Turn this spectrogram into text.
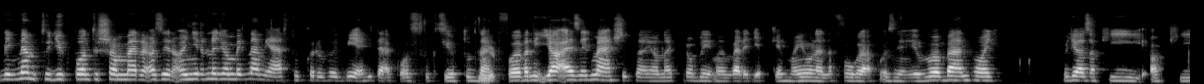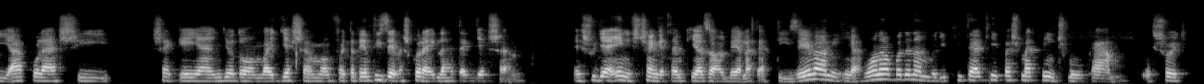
még nem tudjuk pontosan, mert azért annyira nagyon még nem jártuk körül, hogy milyen hitelkonstrukciót tudnánk fölvenni. Ja, ez egy másik nagyon nagy probléma, amivel egyébként ma jó lenne foglalkozni a jövőben, hogy ugye az, aki, aki ápolási segélyen, gyodon vagy gyesen van folyt, tehát én tíz éves koráig lehetek gyesen. És ugye én is csengetem ki az albérletet tíz éve, minden hónapban, de nem vagyok hitelképes, mert nincs munkám. És hogy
